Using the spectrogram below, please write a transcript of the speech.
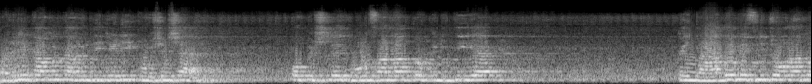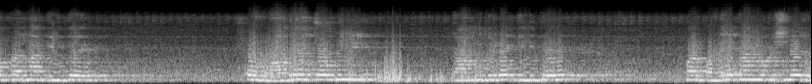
ਬੜੇ ਕੰਮ ਕਰਨ ਦੀ ਜਿਹੜੀ ਕੋਸ਼ਿਸ਼ ਹੈ, ਉਹ ਪਿਛਲੇ 2 ਸਾਲਾਂ ਤੋਂ ਕੀਤੀ ਹੈ। ਕਈ ਵਾਅਦੇ ਵੀ ਸੀ ਚੋਣਾਂ ਤੋਂ ਪਹਿਲਾਂ ਕੀਤੇ। ਉਹ ਵਾਅਦਿਆਂ ਚੋਂ ਵੀ ਕੰਮ ਜਿਹੜੇ ਕੀਤੇ। ਪਰ ਬੜੇ ਕੰਮ ਪਿਛਲੇ 2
